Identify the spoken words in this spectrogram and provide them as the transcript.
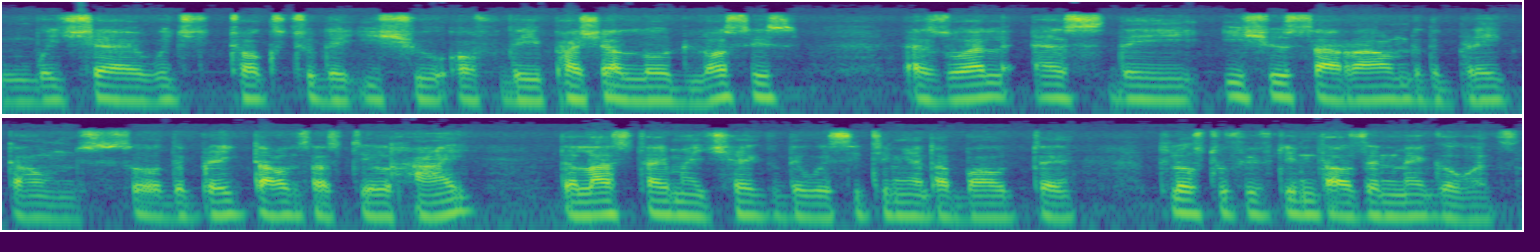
which uh, which talks to the issue of the partial load losses, as well as the issues around the breakdowns. So the breakdowns are still high. The last time I checked, they were sitting at about uh, close to 15,000 megawatts.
